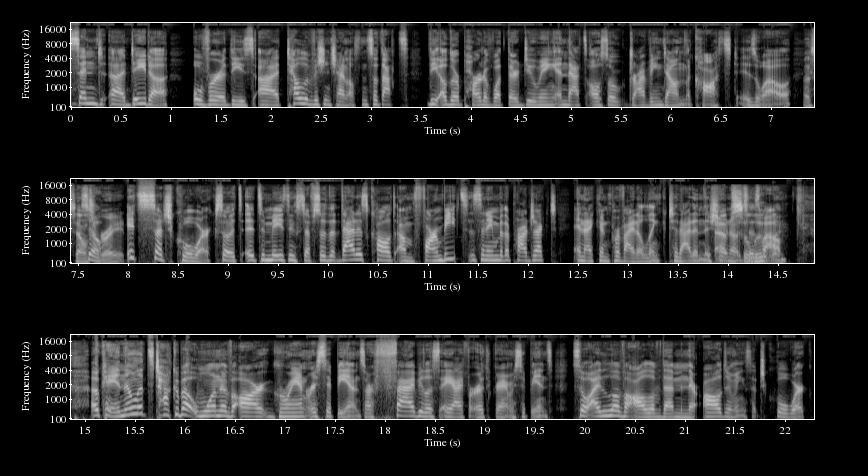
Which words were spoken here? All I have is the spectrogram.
send uh, data over these uh, television channels. And so that's the other part of what they're doing. And that's also driving down the cost as well. That sounds so great. It's such cool work. So it's, it's amazing stuff. So that, that is called um, FarmBeats is the name of the project. And I can provide a link to that in the show Absolutely. notes as well. Okay. And then let's talk about one of our grant recipients, our fabulous AI for Earth grant recipients. So I love all of them and they're all doing such cool work.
